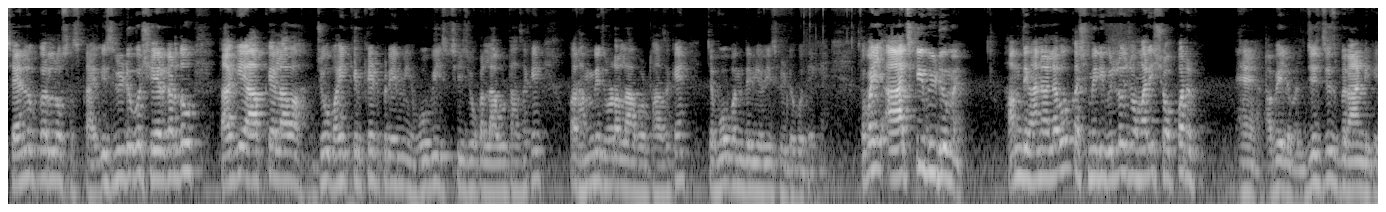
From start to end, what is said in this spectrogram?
चैनल कर लो सब्सक्राइब इस वीडियो को शेयर कर दो ताकि आपके अलावा जो भाई क्रिकेट प्रेमी है वो भी इस चीज़ों का लाभ उठा सके और हम भी थोड़ा लाभ उठा सकें जब वो बंदे भी अभी इस वीडियो को देखें। तो भाई आज की वीडियो में हम दिखाने वाले वो कश्मीरी विल्लो जो हमारी शॉप पर हैं अवेलेबल जिस जिस ब्रांड के।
